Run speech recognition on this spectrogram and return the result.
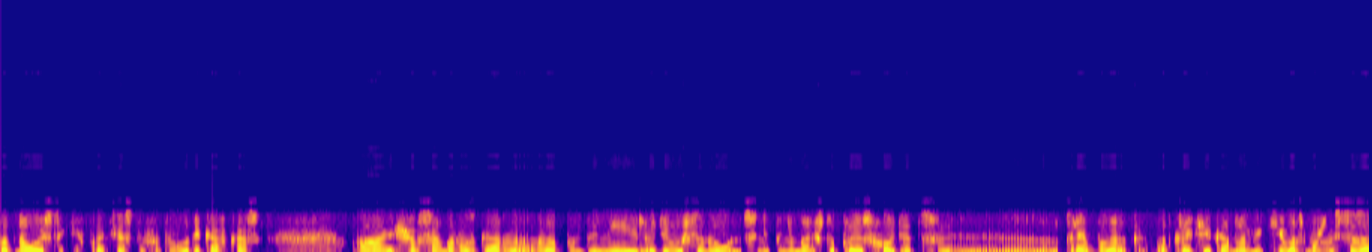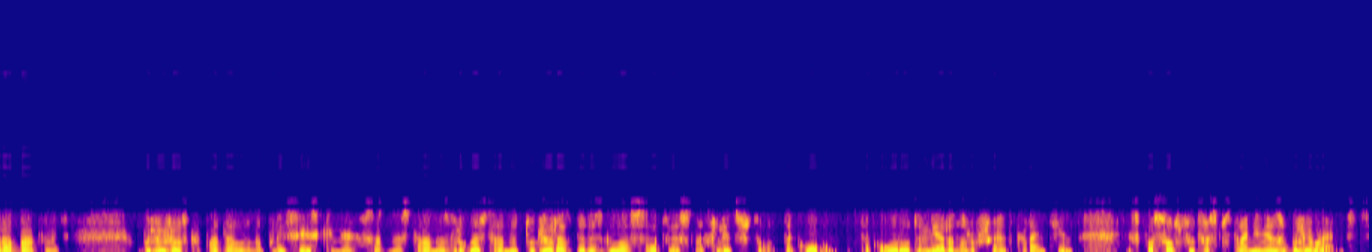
одного из таких протестов – это Владикавказ, еще в самый разгар э, пандемии. Люди вышли на улицы, не понимая, что происходит, требуя как бы, открытия экономики и возможности зарабатывать. Были жестко подавлены полицейскими, с одной стороны. С другой стороны, тут же раздались голоса ответственных лиц, что вот такого, такого рода меры нарушают карантин и способствуют распространению заболеваемости.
